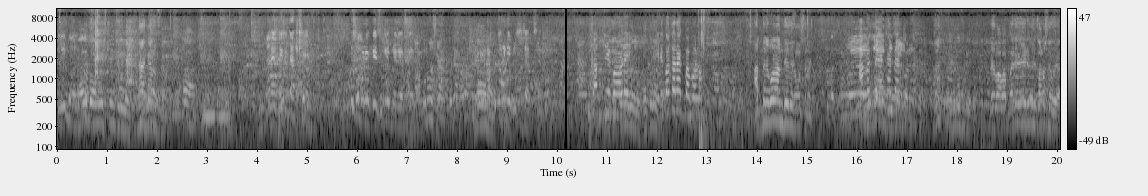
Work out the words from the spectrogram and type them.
কি বল? না কেন স্যার? অনেক বেশি যাচ্ছে। পনেরোশো সবচেয়ে বড় এটা কত রাখবা বলো? আপনারা বলেন আমি দিয়ে দেবো সমস্যা নাই। আমরা তো এক হাজার হ্যাঁ? রে বাবা বেশি বারোশো হয়ে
